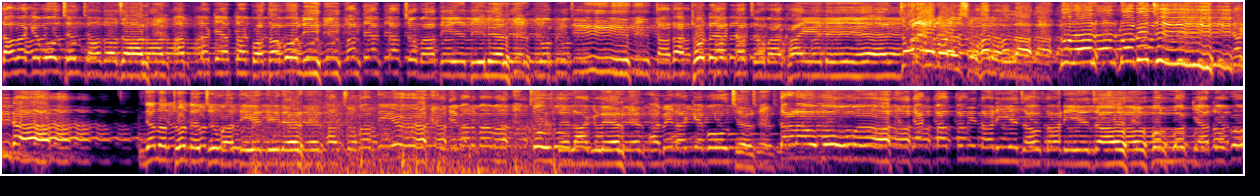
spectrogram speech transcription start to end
দাদাকে বলছেন, দাদা যান, আপনাকে একটা কথা বলি। হাতে একটা চোমা দিয়ে দিলেন। নবীজি দাদা ঠোঁটে একটা চোমা খাইলেন। জোরে বলে সুবহানাল্লাহ। নূরের নবীজি, একটা যেন ঠোঁটে চুমা দিয়ে দিলেন। আর চুমা দিয়ে এবার বাবা চলতে লাগলেন। আমিনাকে বলছেন দাঁড়াও বৌমা একবার তুমি দাঁড়িয়ে যাও দাঁড়িয়ে যাও। বলল কেন গো?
